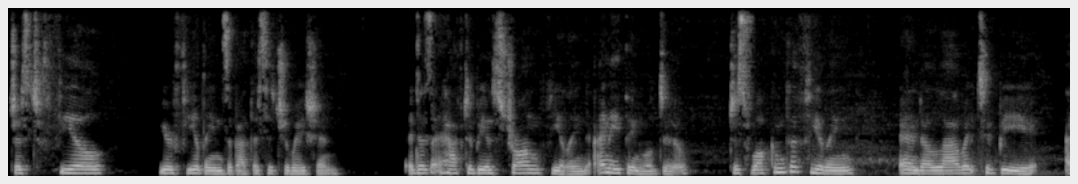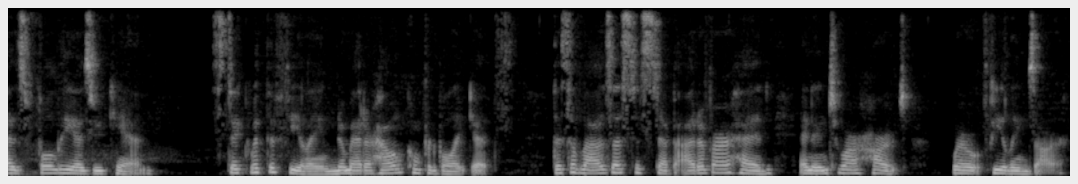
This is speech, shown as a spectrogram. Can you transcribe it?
just feel your feelings about the situation. It doesn't have to be a strong feeling, anything will do. Just welcome the feeling and allow it to be as fully as you can. Stick with the feeling, no matter how uncomfortable it gets. This allows us to step out of our head and into our heart where feelings are.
